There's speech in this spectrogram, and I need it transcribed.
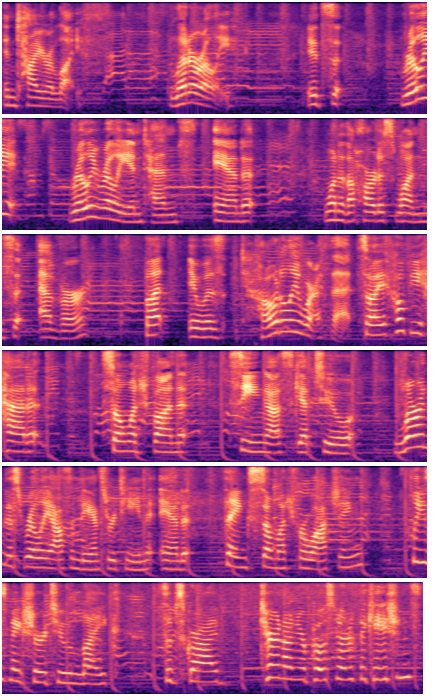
entire life. Literally. It's really, really, really intense, and one of the hardest ones ever, but it was totally worth it. So I hope you had so much fun seeing us get to learn this really awesome dance routine, and thanks so much for watching. Please make sure to like, subscribe, turn on your post notifications,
